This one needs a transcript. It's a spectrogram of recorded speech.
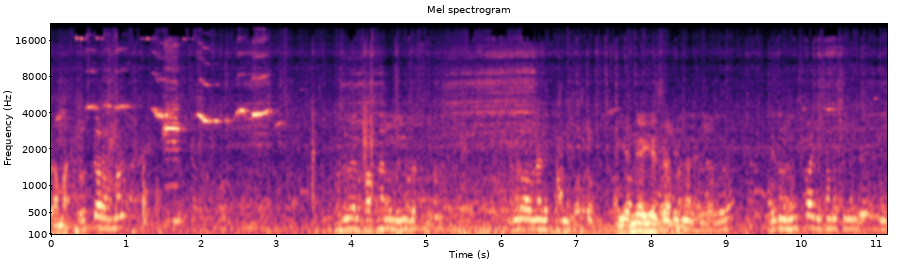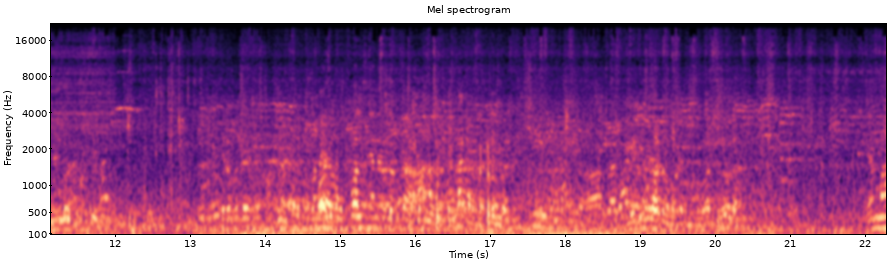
నమస్కారం అమ్మా. రెండు వేల పద్నాలుగు ఇల్లు కట్టుకున్నాను చంద్రబాబు నాయుడు కాంగ్రెస్ ఇవన్నీ అయ్యాయి సార్ ఏదైనా మున్సిపాలిటీ సమస్యలు ఉంటే ఈ నెంబర్ ఫోన్ చేయండి. అక్కడ ఏమ్మా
